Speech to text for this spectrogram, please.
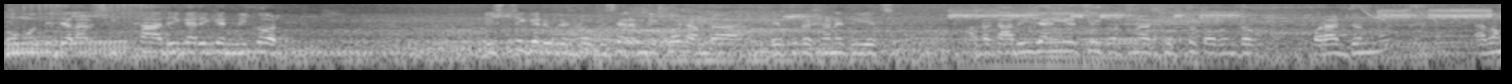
গোমতী জেলার শিক্ষা আধিকারিকের নিকট, ডিস্ট্রিক্ট এডুকেশন অফিসারের নিকট আমরা ডেপুটেশনে দিয়েছি। আমরা দাবি জানিয়েছি ঘটনার সুষ্ঠু তদন্ত করার জন্য এবং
